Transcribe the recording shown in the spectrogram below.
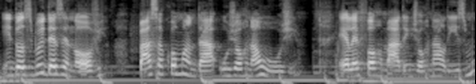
Em 2019, passa a comandar o jornal Hoje. Ela é formada em jornalismo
